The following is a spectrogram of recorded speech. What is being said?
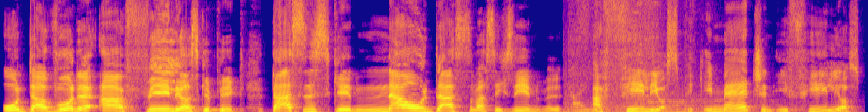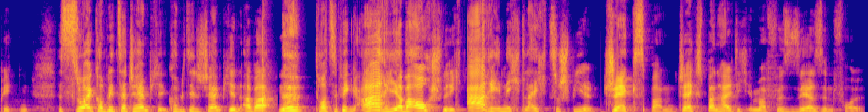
Und da wurde Aphelios gepickt. Das ist genau das, was ich sehen will. Aphelios pick. Imagine, Aphelios picken. Das ist so ein komplizierter Champion, komplizierter Champion, aber ne, trotzdem picken. Ari aber auch schwierig. Ari nicht leicht zu spielen. Jaxban. Jaxban halte ich immer für sehr sinnvoll.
